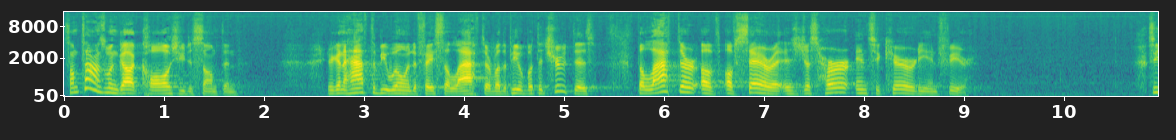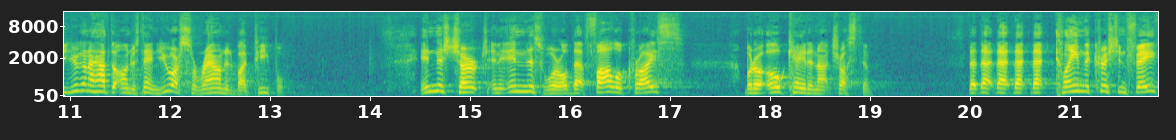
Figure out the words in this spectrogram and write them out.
Sometimes when God calls you to something, you're going to have to be willing to face the laughter of other people. But the truth is, the laughter of, of Sarah is just her insecurity and fear. See, you're going to have to understand you are surrounded by people in this church and in this world that follow Christ, but are okay to not trust Him. That, that, that, that, that claim the Christian faith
